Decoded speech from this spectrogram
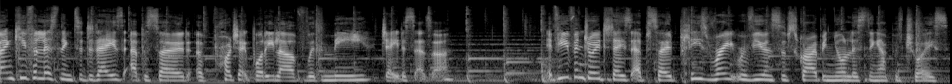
Thank you for listening to today's episode of Project Body Love with me, Jada Sezer. If you've enjoyed today's episode, please rate, review, and subscribe in your listening app of choice.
